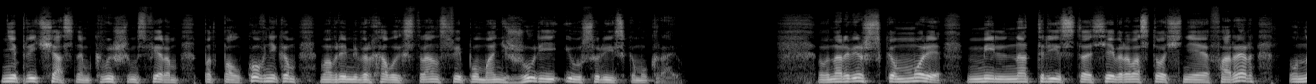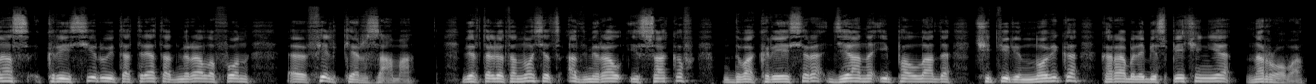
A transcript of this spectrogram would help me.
непричастным к высшим сферам подполковником во время верховых странствий по Маньчжурии и Уссурийскому краю. В Норвежском море, миль на 300 северо-восточнее Фарер, у нас крейсирует отряд адмирала фон э, Фелькерзама. Вертолетоносец «Адмирал Исаков», два крейсера «Диана» и «Паллада», четыре «Новика», корабль обеспечения «Нарова».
